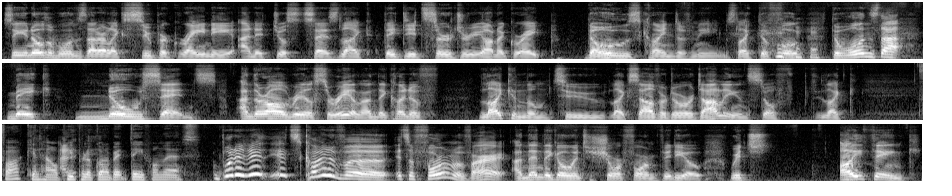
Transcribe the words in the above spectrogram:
So you know the ones that are like super grainy and it just says like they did surgery on a grape. Those kind of memes. Like the full the ones that make no sense and they're all real surreal and they kind of liken them to like Salvador Dali and stuff like Fucking hell, people have gone a bit deep on this. but it is it's kind of a it's a form of art and then they go into short form video which I think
